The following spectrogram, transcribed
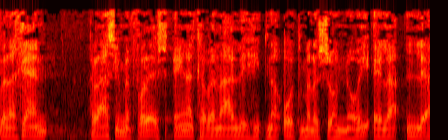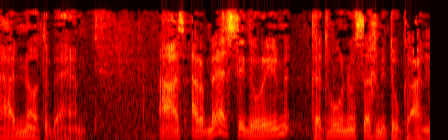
ולכן רש"י מפרש, אין הכוונה להתנאות מלשון נוי, אלא להנות בהם. אז הרבה סידורים כתבו נוסח מתוקן,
